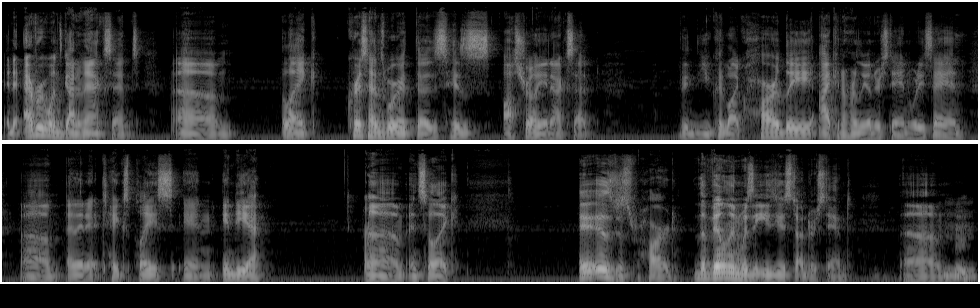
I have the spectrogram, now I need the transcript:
and everyone's got an accent. Um like chris hemsworth does his australian accent you could like hardly i can hardly understand what he's saying um, and then it takes place in india. Um, and so like it is just hard. The villain was the easiest to understand. Um,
